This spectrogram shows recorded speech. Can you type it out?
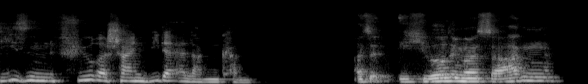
diesen Führerschein wiedererlangen kann? Also ich würde mal sagen,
